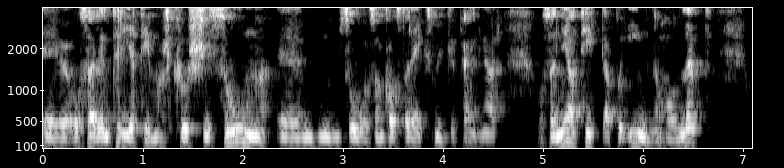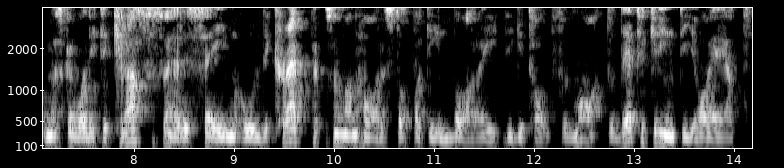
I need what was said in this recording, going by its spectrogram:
Eh, och så är det en tre timmars kurs i Zoom eh, så, som kostar x mycket pengar. Och sen när jag tittar på innehållet, om jag ska vara lite krass så är det same old crap som man har stoppat in bara i digitalt format. Och det tycker inte jag är att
